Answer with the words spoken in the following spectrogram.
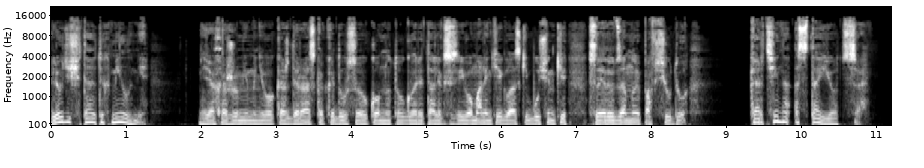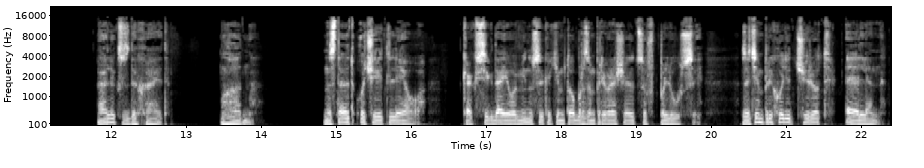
«Люди считают их милыми». «Я хожу мимо него каждый раз, как иду в свою комнату», — говорит Алекс. «Его маленькие глазки-бусинки следуют за мной повсюду». Картина остается. Алекс вздыхает. «Ладно». Настает очередь Лео. Как всегда, его минусы каким-то образом превращаются в плюсы. Затем приходит черед Эллен —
